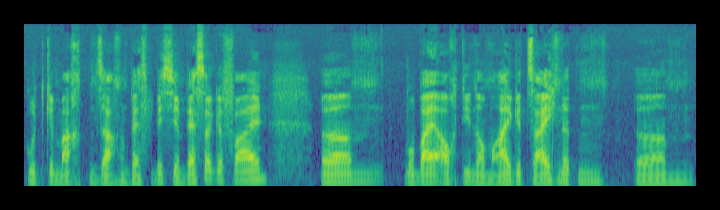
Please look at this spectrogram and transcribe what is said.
gut gemachten Sachen ein bisschen besser gefallen. Ähm, wobei auch die normal gezeichneten ähm,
